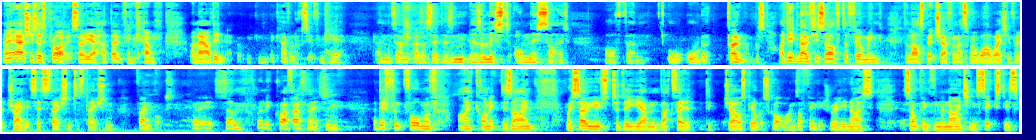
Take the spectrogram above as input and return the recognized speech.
and it actually says private, so yeah, I don't think I'm allowed in there, but we can we can have a look at it from here. And um, as I said, there's there's a list on this side of um, all, all, the phone numbers. I did notice after filming the last bit of last while waiting for the train, it said station to station phone box but it's um, really quite fascinating. A different form of iconic design. We're so used to the, um, like I say, the, the, Giles Gilbert Scott ones. I think it's really nice that something from the 1960s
